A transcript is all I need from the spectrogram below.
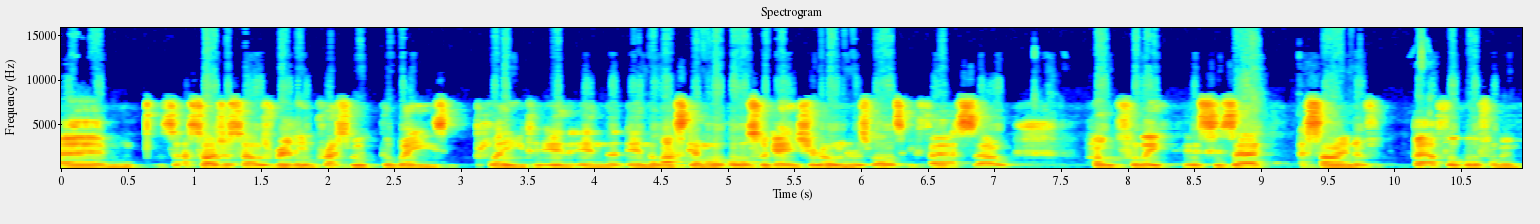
Um, so, so, I just I was really impressed with the way he's played in in the, in the last game, also against Girona as well. To be fair, so hopefully this is a, a sign of better football from him.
